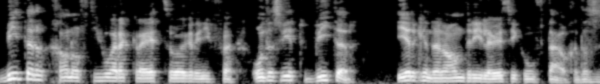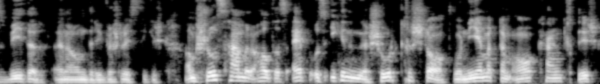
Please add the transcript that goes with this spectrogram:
wieder kann auf die Hurengeräte zugreifen kann und es wird wieder irgendeine andere Lösung auftauchen, dass es wieder eine andere Verschlüsselung ist. Am Schluss haben wir halt das App aus irgendeinem Schurkenstaat, wo niemandem angehängt ist.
